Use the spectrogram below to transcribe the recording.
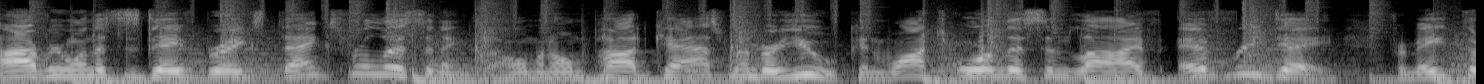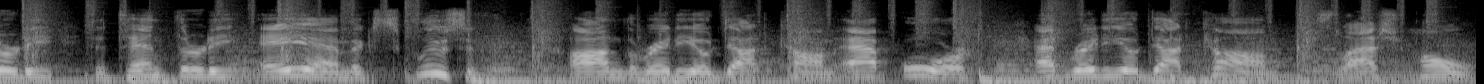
Hi, everyone. This is Dave Briggs. Thanks for listening to the Home and Home podcast. Remember, you can watch or listen live every day from 8.30 to 10.30 a.m. exclusively on the radio.com app or at radio.com slash home.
